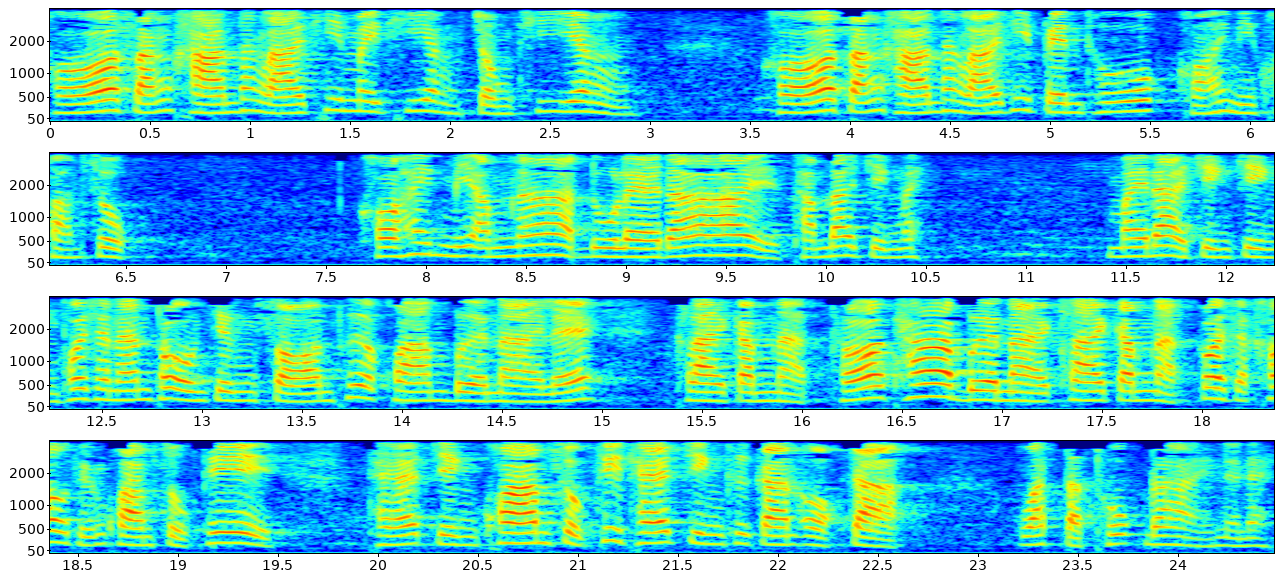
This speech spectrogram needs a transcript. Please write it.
ขอสังขารทั้งหลายที่ไม่เที่ยงจงเที่ยง ขอสังขารทั้งหลายที่เป็นทุกข์ขอให้มีความสุข ขอให้มีอำนาจดูแลได้ทำได้จริงไหม ไม่ได้จริง ๆ เพราะฉะนั้นพระองค์จึงสอนเพื่อความเบื่อหน่ายและคลายกำหนัด เพราะถ้าเบื่อหน่ายคลายกำหนัดก็จะเข้าถึงความสุขที่แท้จริงความสุขที่แท้จริงคือการออกจากวัฏทุกข์ได้เนี่ยนะ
